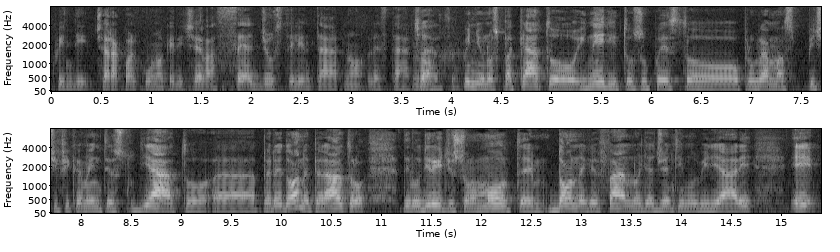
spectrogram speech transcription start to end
Quindi c'era qualcuno che diceva se aggiusti l'interno, l'esterno. Certo, quindi uno spaccato inedito su questo programma specificamente studiato eh, per le donne, peraltro devo dire che ci sono molte donne che fanno gli agenti immobiliari e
